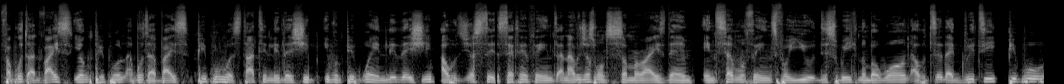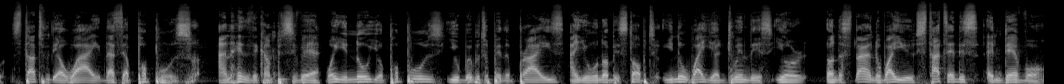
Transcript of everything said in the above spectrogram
if I'm going to advise young people, I'm going to advise people who are starting leadership, even people in leadership, I would just say certain things and I would just want to summarize them in seven things for you this week. Number one, I would say that gritty people start with their why, that's their purpose, and hence they can persevere. When you know your purpose, you'll be able to pay the price and you will not be stopped. You know why you're doing this. You understand why you started this endeavor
